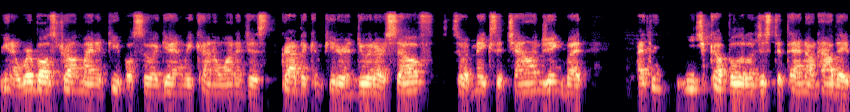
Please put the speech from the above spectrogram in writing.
you know, we're both strong minded people. So again, we kind of want to just grab the computer and do it ourselves. So it makes it challenging, but I think each couple it'll just depend on how they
